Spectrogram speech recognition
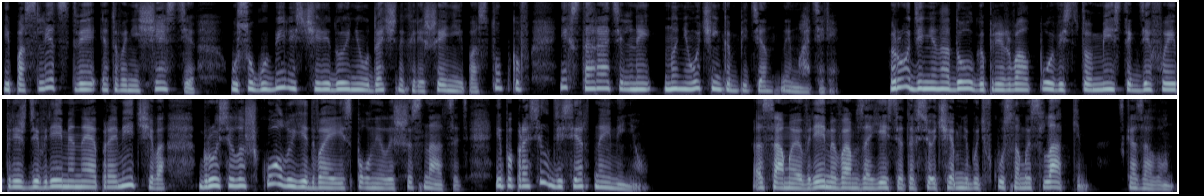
и последствия этого несчастья усугубились чередой неудачных решений и поступков их старательной, но не очень компетентной матери. Руди ненадолго прервал повесть в том месте, где Фэй преждевременно и опрометчиво бросила школу, едва ей исполнилось шестнадцать, и попросил десертное меню. «А самое время вам заесть это все чем-нибудь вкусным и сладким», — сказал он.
